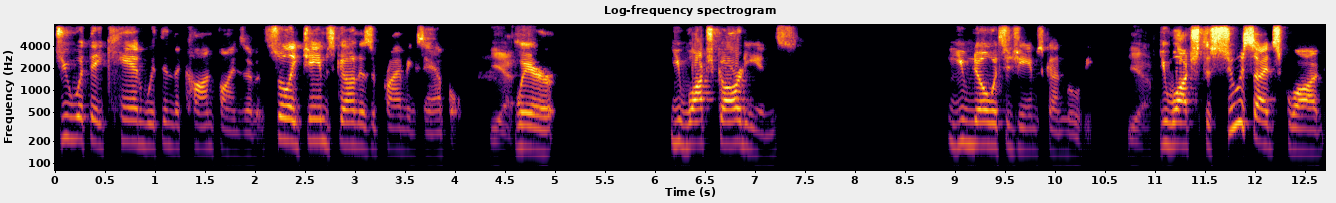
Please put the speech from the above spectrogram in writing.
do what they can within the confines of it. So, like James Gunn is a prime example Yes. where you watch Guardians, you know it's a James Gunn movie. Yeah. You watch The Suicide Squad,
